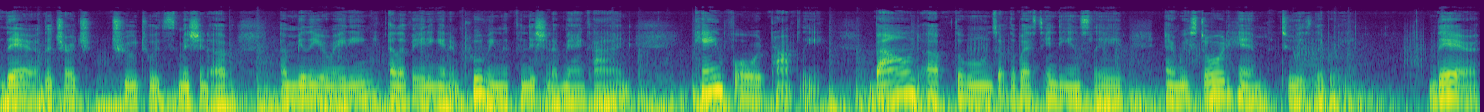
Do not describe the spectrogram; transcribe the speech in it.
There, the church, true to its mission of ameliorating, elevating, and improving the condition of mankind, came forward promptly, bound up the wounds of the West Indian slave, and restored him to his liberty. There,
